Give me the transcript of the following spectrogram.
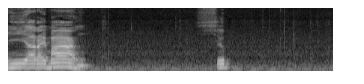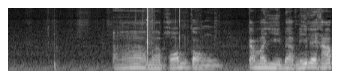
มีอะไรบ้างชึบอ่ามาพร้อมกล่อง กำมะหยี่แบบนี้เลยครับ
